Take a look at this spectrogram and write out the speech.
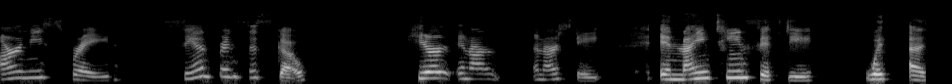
army sprayed San Francisco here in our in our state in 1950 with a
